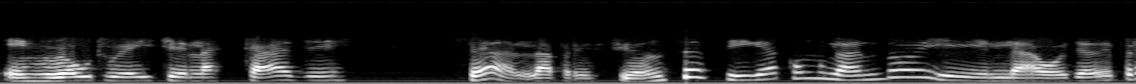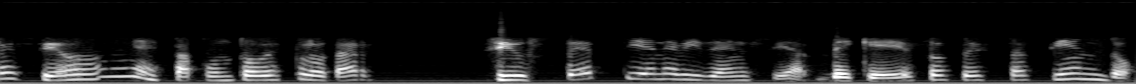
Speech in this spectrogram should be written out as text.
en road rage en las calles. O sea, la presión se sigue acumulando y la olla de presión está a punto de explotar. Si usted tiene evidencia de que eso se está haciendo,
